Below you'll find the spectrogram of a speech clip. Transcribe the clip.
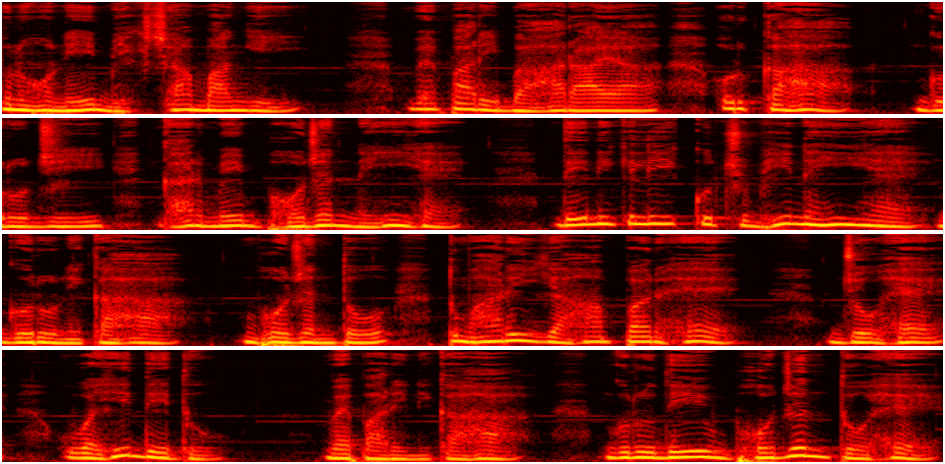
उन्होंने भिक्षा मांगी। व्यापारी बाहर आया और कहा, गुरुजी, घर में भोजन नहीं है, देने के लिए कुछ भी नहीं है। गुरु ने कहा, भोजन तो तुम्हारे यहाँ पर है, जो है वही दे दो। व्यापारी ने कहा, गुरुदेव, भोजन तो है,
